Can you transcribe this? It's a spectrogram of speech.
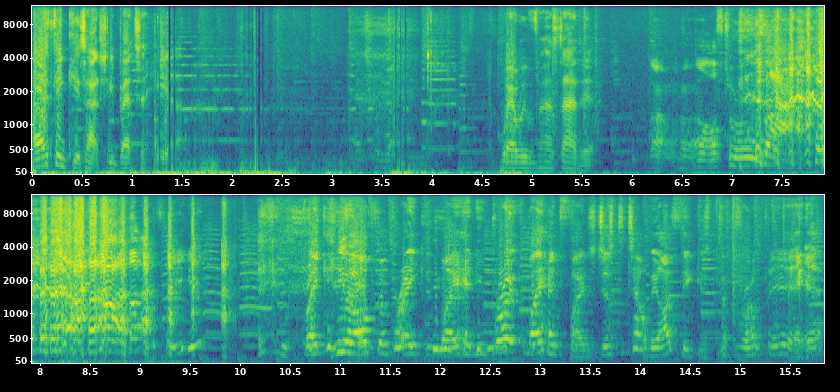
I think it's actually better here. Where we've first had it. Oh, after all that. breaking you after breaking my head. You broke my headphones just to tell me I think it's better up here.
